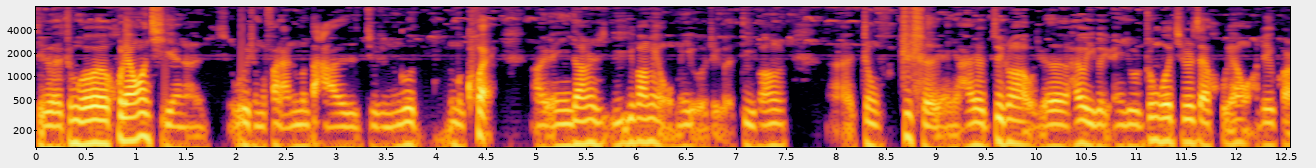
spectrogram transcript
这个中国互联网企业呢，为什么发展那么大，就是能够那么快啊？原因当然一一方面我们有这个地方呃政府支持的原因，还有最重要，我觉得还有一个原因就是中国其实在互联网这一块，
